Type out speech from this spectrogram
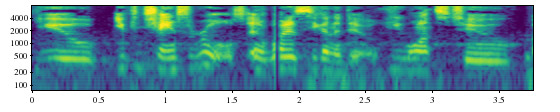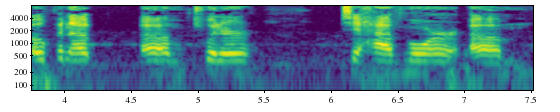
you you can change the rules. And what is he going to do? He wants to open up um, Twitter to have more um,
